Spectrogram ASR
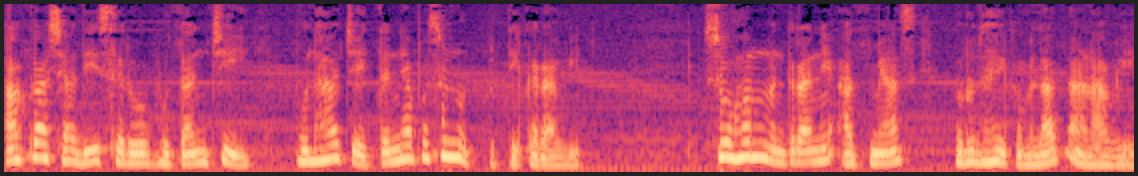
आकाशादी सर्व भूतांची पुन्हा चैतन्यापासून उत्पत्ती करावी. सोहम मंत्राने आत्म्यास हृदय कमलात आणावे.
